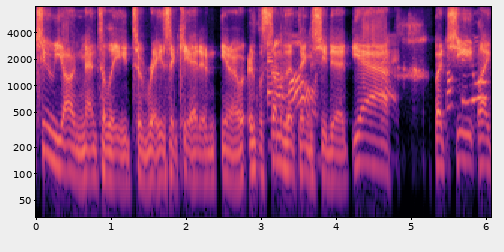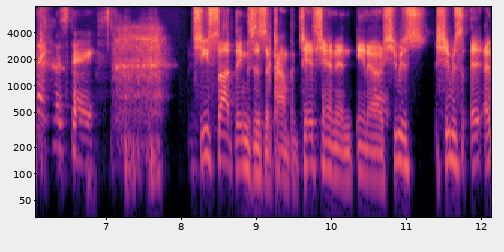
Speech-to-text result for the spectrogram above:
too young mentally to raise a kid, and you know, it was some of the things she did. Yeah. Right. but Don't she like make mistakes. She saw things as a competition and you know she was she was a, a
